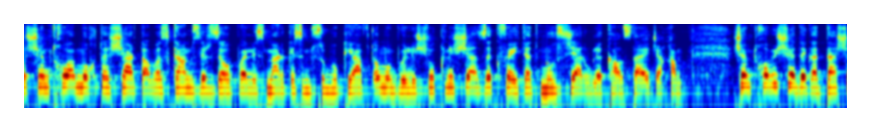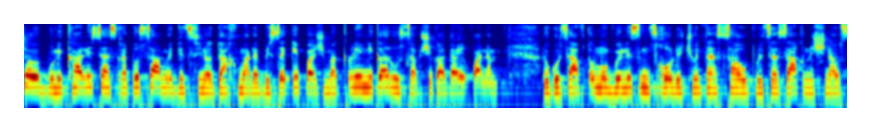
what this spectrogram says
შემთხვევა მოხდა შარტავას გამზირზე ოპელის მარკის მსუბუქი ავტომობილი შუქნის შანზე ქვეითად მოსიარულე ქალს დაეჯახა. შემთხვევის შედეგად დაშავებული ქალი სასწრაფო სამედიცინო დახმარების ეკიპაჟმა კლინიკა რუსავში გადაიყვანა. როგორც ავტომობილის მძღოლი ჩვენთან საუბრისას აღნიშნავს,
